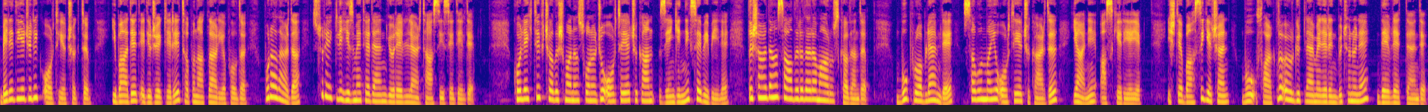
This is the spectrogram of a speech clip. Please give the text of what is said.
belediyecilik ortaya çıktı. İbadet edecekleri tapınaklar yapıldı. Buralarda sürekli hizmet eden görevliler tahsis edildi. Kolektif çalışmanın sonucu ortaya çıkan zenginlik sebebiyle dışarıdan saldırılara maruz kalındı. Bu problem de savunmayı ortaya çıkardı yani askeriyeyi. İşte bahsi geçen bu farklı örgütlenmelerin bütününe devlet dendi.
